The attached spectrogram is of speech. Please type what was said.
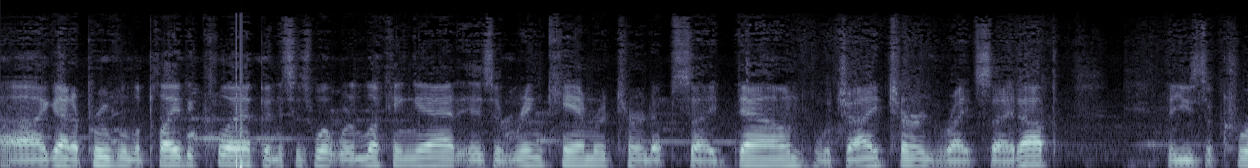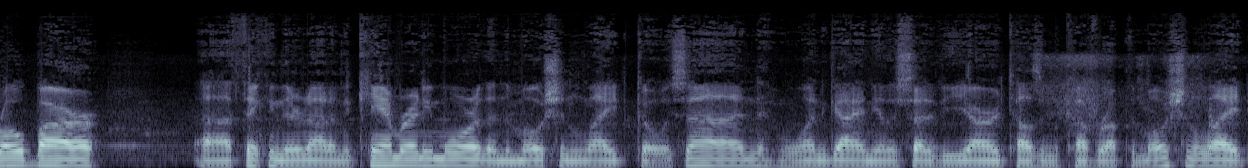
uh, I got approval to play the clip, and this is what we're looking at: is a ring camera turned upside down, which I turned right side up. They used a crowbar, uh, thinking they're not on the camera anymore. Then the motion light goes on. One guy on the other side of the yard tells him to cover up the motion light.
